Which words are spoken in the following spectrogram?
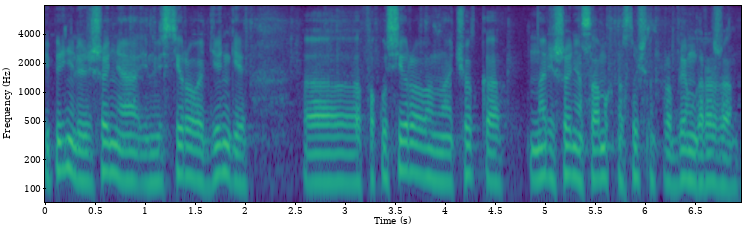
и приняли решение инвестировать деньги э, фокусированно, четко на решение самых насущных проблем горожан.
